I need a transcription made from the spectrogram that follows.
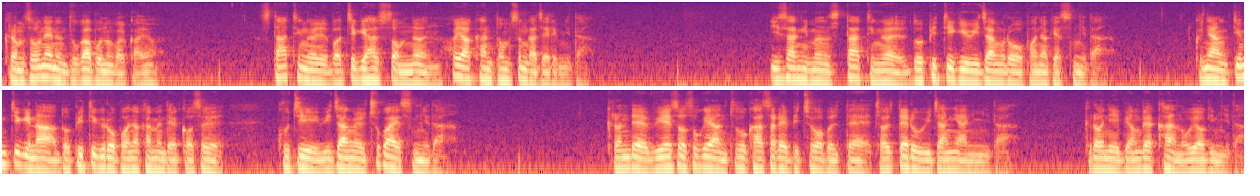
그럼 손해는 누가 보는 걸까요? 스타팅을 멋지게 할 수 없는 허약한 톰슨 가젤입니다. 이상임은 스타팅을 높이뛰기 위장으로 번역했습니다. 그냥 뜀뛰기나 높이뛰기로 번역하면 될 것을 굳이 위장을 추가했습니다. 그런데 위에서 소개한 두 가설에 비추어 볼 때 절대로 위장이 아닙니다. 그러니 명백한 오역입니다.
